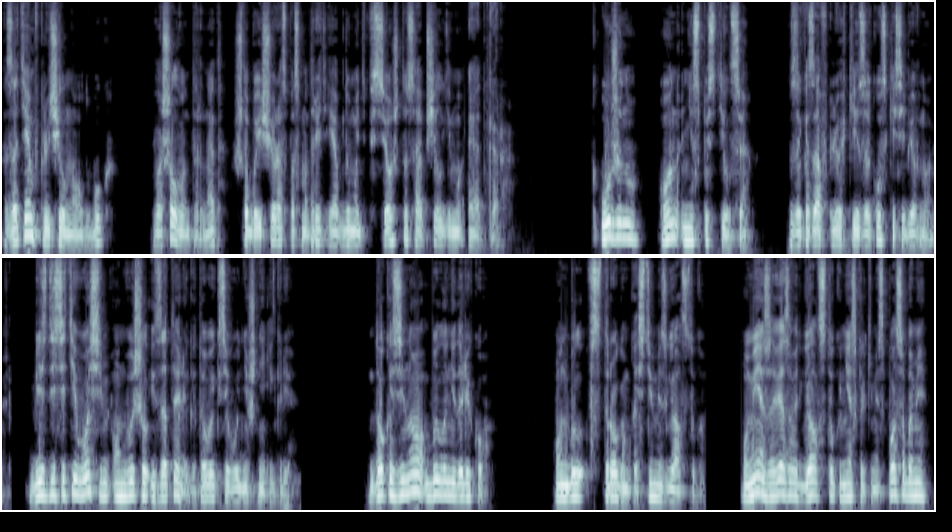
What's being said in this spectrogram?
Затем включил ноутбук, Вошел в интернет, чтобы еще раз посмотреть и обдумать все, что сообщил ему Эдгар. К ужину он не спустился, заказав легкие закуски себе в номер. Без десяти восемь он вышел из отеля, готовый к сегодняшней игре. До казино было недалеко. Он был в строгом костюме с галстуком. Умея завязывать галстук несколькими способами,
